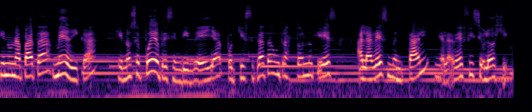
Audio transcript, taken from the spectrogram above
tiene una pata médica que no se puede prescindir de ella porque se trata de un trastorno que es a la vez mental y a la vez fisiológico.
